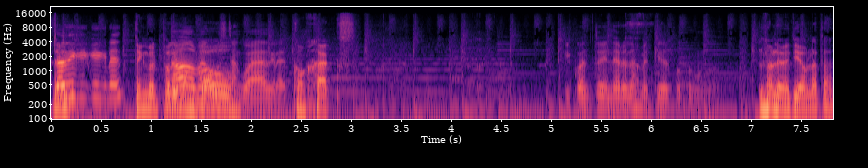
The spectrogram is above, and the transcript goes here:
la única que es gratis. tengo el No, Pokémon no me Go gustan weas gratis. con hacks. ¿Y cuánto dinero le has metido al Pokémon Go? No le he metido plata.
